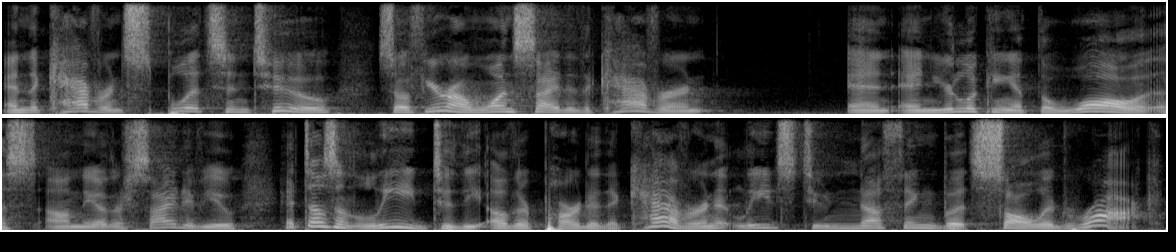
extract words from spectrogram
and the cavern splits in two. So, if you're on one side of the cavern and, and you're looking at the wall on the other side of you, it doesn't lead to the other part of the cavern, it leads to nothing but solid rock.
